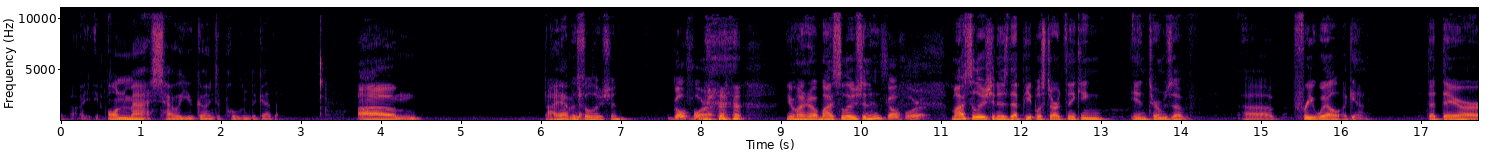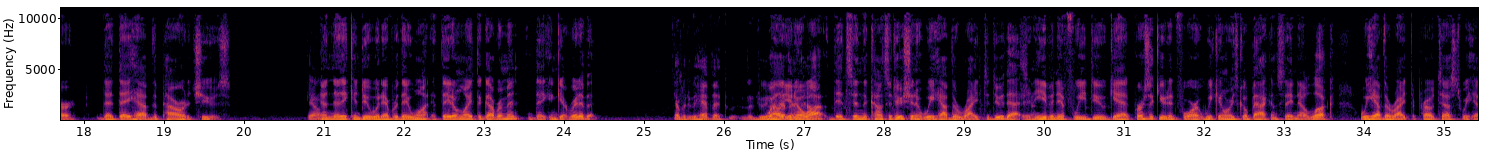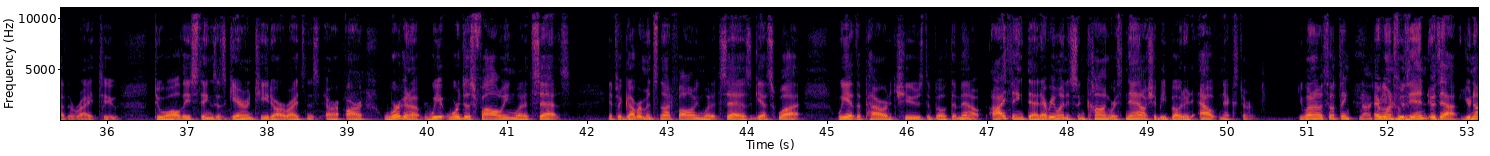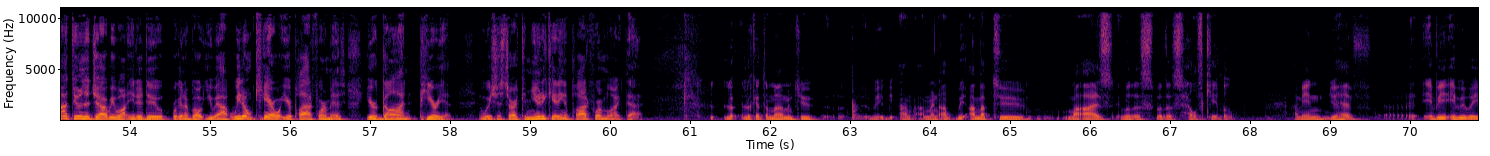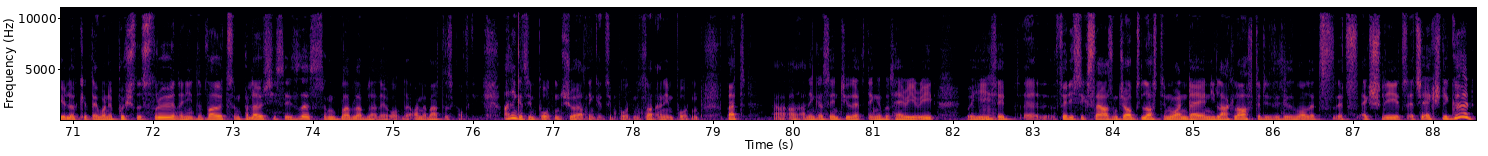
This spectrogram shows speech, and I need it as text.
en masse? How are you going to pull them together? um, I have a solution. go for it. You want to know what my solution is? go for it. My solution is that people start thinking in terms of uh, free will again, that they are that they have the power to choose, Yeah. and they can do whatever they want. If they don't like the government, they can get rid of it. Yeah, but do we have that? Do we well, have you know what? It's in the Constitution, and we have the right to do that. And even if we do get persecuted for it, we can always go back and say, "Now, look, we have the right to protest. We have the right to do all these things as guaranteed our rights. And this, are, are we're gonna we, we're just following what it says. If the government's not following what it says, guess what? We have the power to choose to vote them out. I think that everyone that's in Congress now should be voted out next term. You want to know something? No, Everyone who's in is out. You're not doing the job we want you to do. We're going to vote you out. We don't care what your platform is. You're gone. Period. And we should start communicating a platform like that. look, look at the moment you we, I'm, mean I'm, I'm up to my eyes with this with this healthcare bill. I mean you have uh, every everywhere you look they want to push this through and they need the votes and Pelosi says this and blah blah blah they're, all, they're on about this healthcare. I think it's important. Sure, I think it's important. It's not unimportant, but. Uh, I I think I sent you that thing with Harry Reid, where he said uh, thirty-six thousand jobs lost in one day, and he like laughed at it. He says, "Well, it's it's actually it's it's actually good."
